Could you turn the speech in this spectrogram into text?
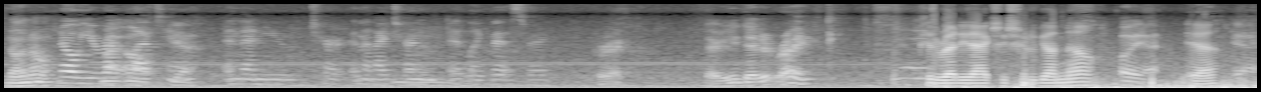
No, no. no, your My- right oh, left hand, yeah. and then you turn, and then I turn Yeah. it like this, right? Correct. There, you did it right. Feel ready to actually shoot a gun now? Oh yeah, Yeah. yeah.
